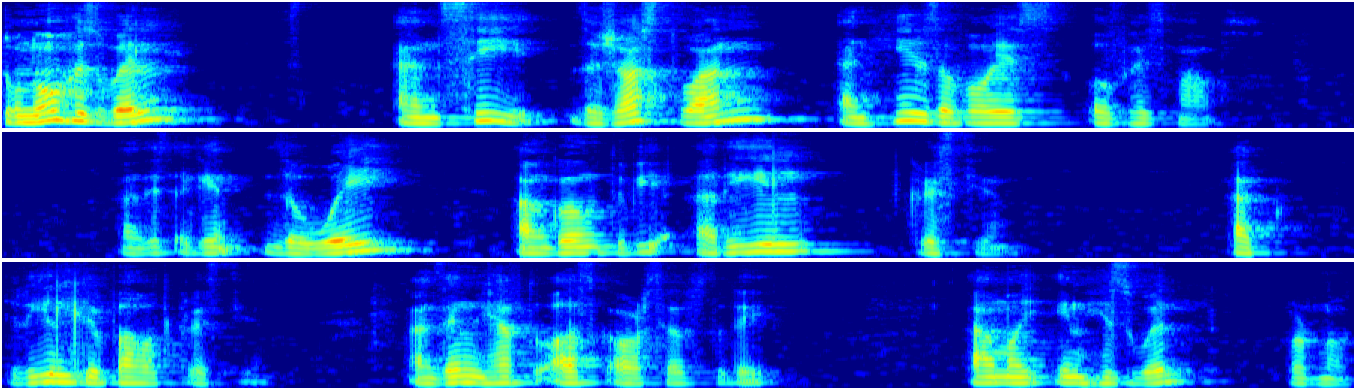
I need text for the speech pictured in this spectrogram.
To know his will and see the just one and hear the voice of his mouth. And this again, the way I'm going to be a real Christian, a real devout Christian. And then we have to ask ourselves today, am I in his will or not?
